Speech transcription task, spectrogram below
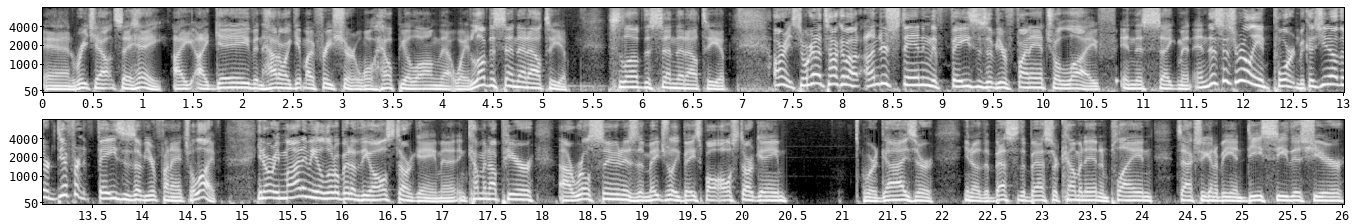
and reach out and say, hey, I, I gave, and how do I get my free shirt? We'll help you along that way. Love to send that out to you. Just love to send that out to you. All right, so we're going to talk about understanding the phases of your financial life in this segment. And this is really important because, you know, there are different phases of your financial life. You know, it reminded me a little bit of the All Star game. And, coming up here uh, real soon is the Major League Baseball All Star game where guys are, you know, the best of the best are coming in and playing. It's actually going to be in D.C. this year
